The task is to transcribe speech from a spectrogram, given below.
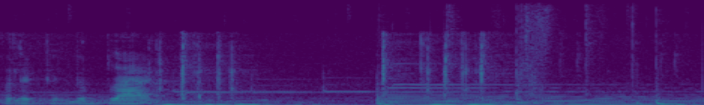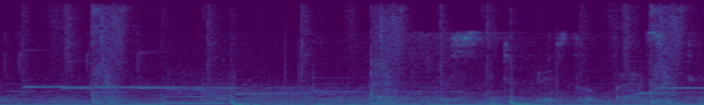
Selecting the black. Just decrease the opacity.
